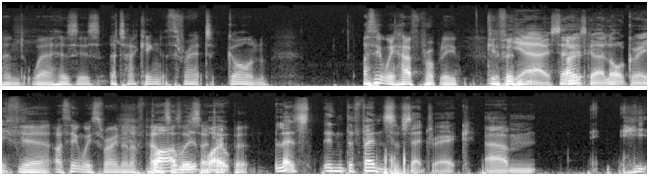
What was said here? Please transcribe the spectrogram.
And where has his attacking threat gone? I think we have probably given. Yeah, Cedric's got a lot of grief. Yeah, I think we've thrown enough pelters at Cedric, why- but Let's in defence of Cedric. Um, he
